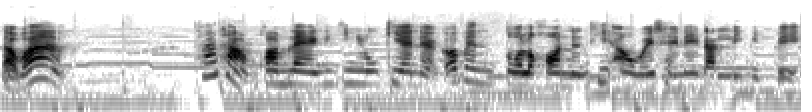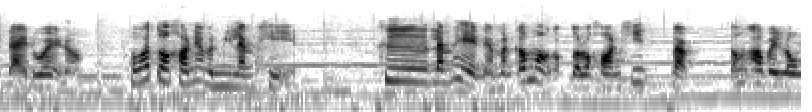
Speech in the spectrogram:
แต่ว่าถ้าถามความแรงจริงๆลูเคียนเนี่ยก็เป็นตัวละครหนึ่งที่เอาไว้ใช้ในดันลิมิตเบรกได้ด้วยเนาะ เพราะว่าตัวเขาเนี่ยมันมีแรมเพจ คือแรมเพจเนี่ยมันก็เหมาะกับตัวละครที่แบบต้องเอาไปลง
